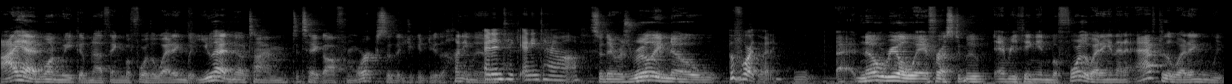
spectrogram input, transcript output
I had one week of nothing before the wedding, but you had no time to take off from work so that you could do the honeymoon. I didn't take any time off So there was really no before the wedding. Uh, no real way for us to move everything in before the wedding, and then after the wedding, we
